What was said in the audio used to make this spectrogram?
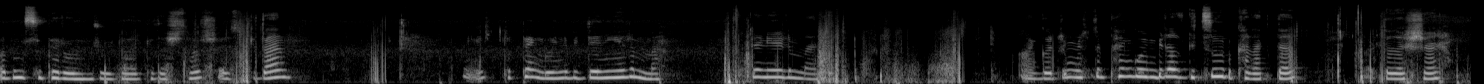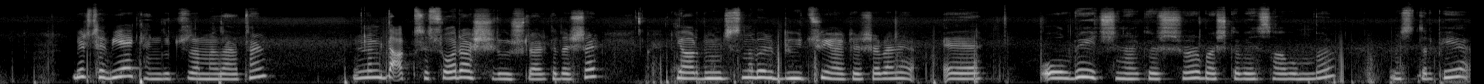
Adım süper oyuncuydu arkadaşlar eskiden. Penguini bir deneyelim mi? Deneyelim bence. Arkadaşlar Mr. Penguin biraz güçlü bir karakter. Arkadaşlar. Bir seviyeyken güçlü ama zaten. Bunun bir de aksesuarı aşırı güçlü arkadaşlar. Yardımcısını böyle büyütüyor arkadaşlar. Ben e, olduğu için arkadaşlar başka bir hesabımda. Mr. P.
